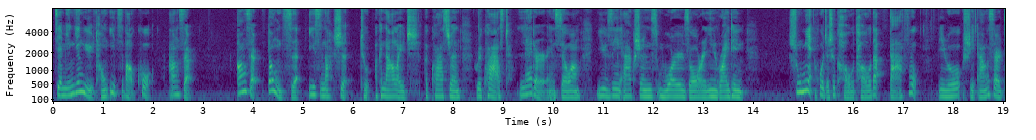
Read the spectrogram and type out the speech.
简明英语同义词宝库 answer answer 动词意思呢是 to acknowledge a question, request, letter, and so on, using actions, words, or in writing. 书面或者是口头的答复，比如 She answered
